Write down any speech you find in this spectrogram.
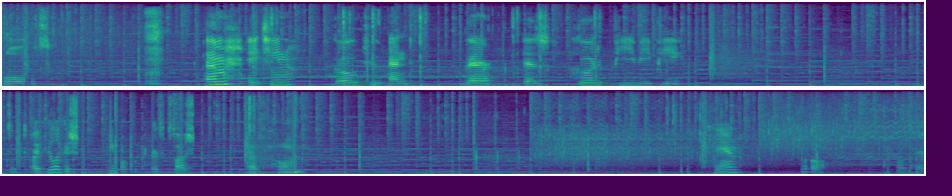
Lols. M18 go to end. There is good PvP. Except I feel like I should be more prepared. Slash F Can. Uh oh. Okay.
